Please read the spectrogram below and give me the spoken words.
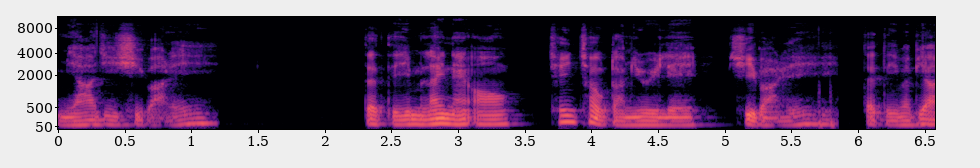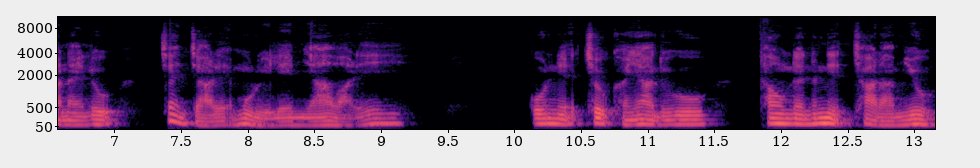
အများကြီးရှိပါတယ်။တက်သေးမလိုက်နိုင်အောင်ချိန်ချောက်တာမျိုးတွေလည်းရှိပါတယ်။တက်သေးမပြနိုင်လို့ကြန့်ကြာတဲ့အမှုတွေလည်းများပါတယ်။ကိုနှစ်အချုပ်ခံရသူကိုထောင်ဒဏ်နှစ်ချတာမျိုး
